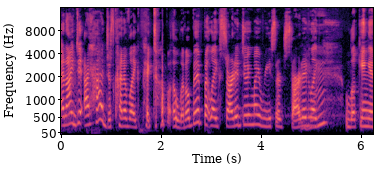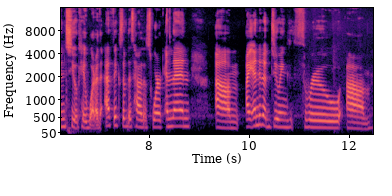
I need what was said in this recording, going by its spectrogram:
and I did I had just kind of like picked up a little bit but like started doing my research, started like looking into okay, what are the ethics of this, how does this work? And then um I ended up doing through um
